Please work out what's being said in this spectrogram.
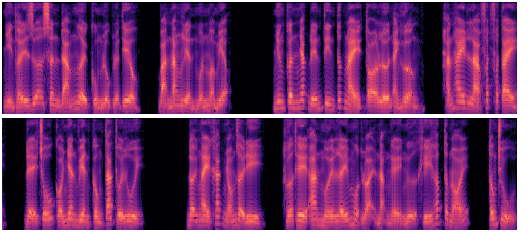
nhìn thấy giữa sân đám người cùng lục luyện tiêu, bản năng liền muốn mở miệng. Nhưng cân nhắc đến tin tức này to lớn ảnh hưởng, hắn hay là phất phất tay, để chỗ có nhân viên công tác thối lui. Đợi ngày khác nhóm rời đi, hứa thế an mới lấy một loại nặng nghề ngự khí hấp tấp nói, tông chủ,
